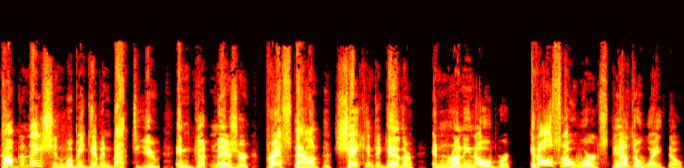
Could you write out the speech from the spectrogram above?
condemnation will be given back to you in good measure, pressed down, shaken together, and running over. It also works the other way, though.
